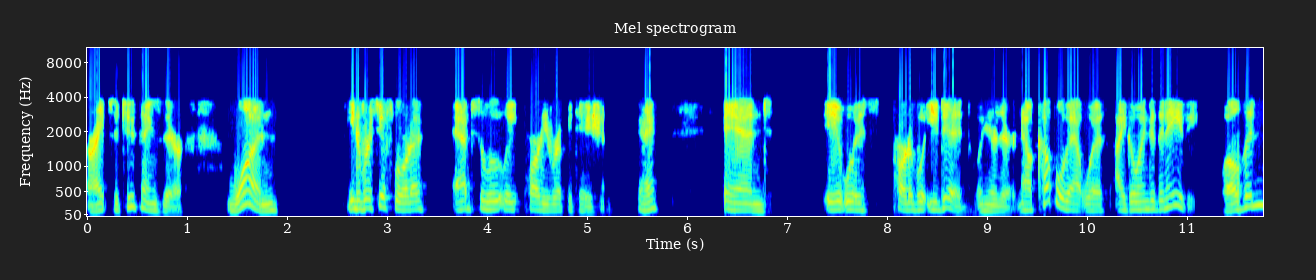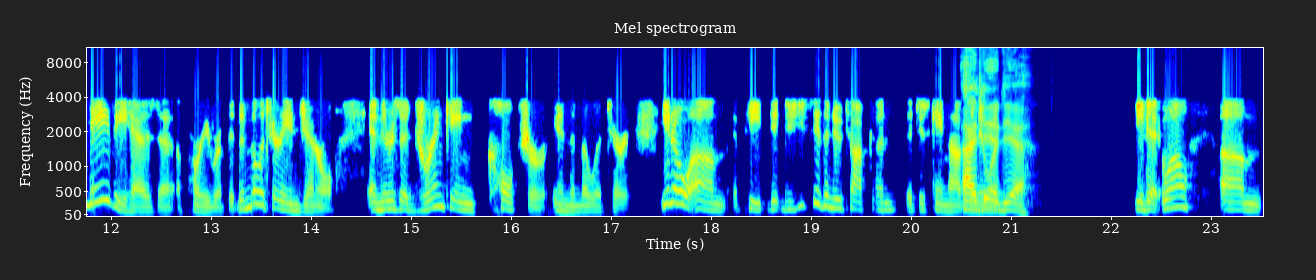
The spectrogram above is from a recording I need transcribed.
All right, so two things there. One, University of Florida, absolutely party reputation. Okay, and it was part of what you did when you're there. Now couple that with I go into the Navy. Well, the Navy has a, a party rep, the military in general, and there's a drinking culture in the military. You know, um, Pete, did, did, you see the new Top Gun that just came out? I did, one? yeah. You did. Well, um,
